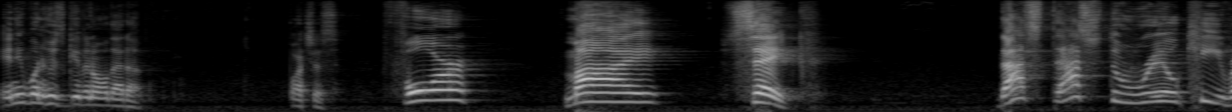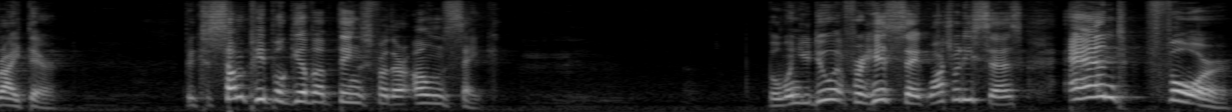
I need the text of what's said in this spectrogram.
Anyone who's given all that up. Watch this. For my sake. That's, that's the real key right there. Because some people give up things for their own sake. But when you do it for his sake, watch what he says, and for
